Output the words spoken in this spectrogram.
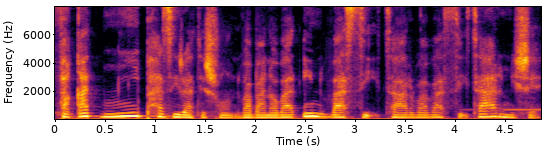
فقط میپذیرتشون و بنابراین وسیعتر و وسیعتر میشه.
